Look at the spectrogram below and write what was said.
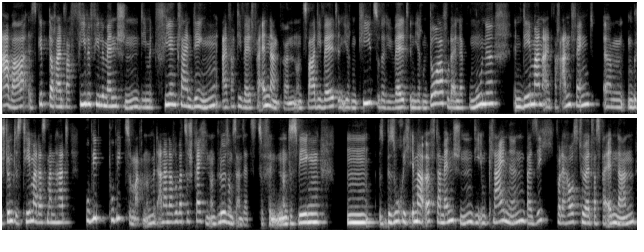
Aber es gibt doch einfach viele, viele Menschen, die mit vielen kleinen Dingen einfach die Welt verändern können. Und zwar die Welt in ihrem Kiez oder die Welt in ihrem Dorf oder in der Kommune, indem man einfach anfängt, ähm, ein bestimmtes Thema, das man hat, publik, publik zu machen und mit anderen darüber zu sprechen und Lösungsansätze zu finden. Und deswegen besuche ich immer öfter Menschen, die im Kleinen bei sich vor der Haustür etwas verändern,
